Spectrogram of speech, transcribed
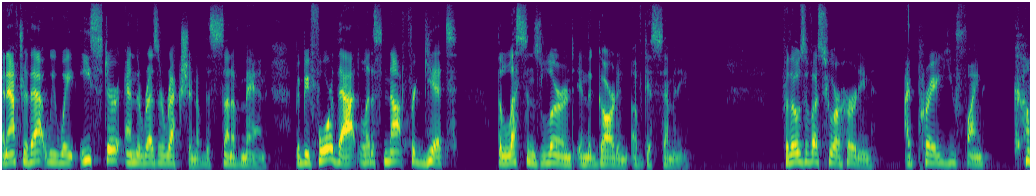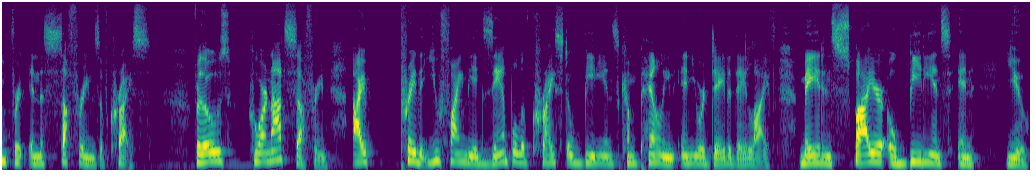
and after that we wait Easter and the resurrection of the Son of Man. But before that, let us not forget the lessons learned in the Garden of Gethsemane. For those of us who are hurting, I pray you find comfort in the sufferings of Christ. For those who are not suffering, I pray that you find the example of Christ obedience compelling in your day to day life. May it inspire obedience in you.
